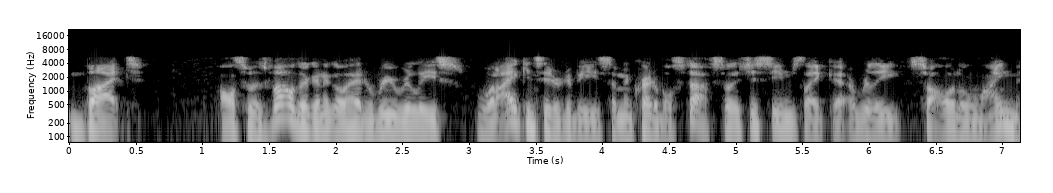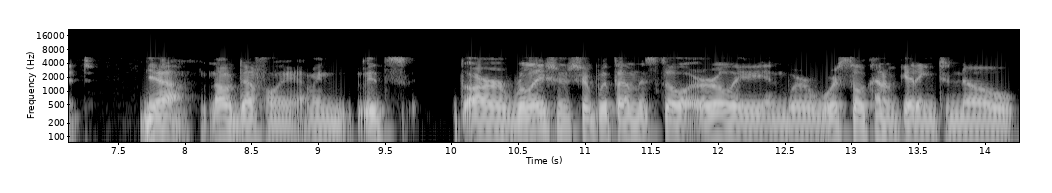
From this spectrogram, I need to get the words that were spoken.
but also as well, they're going to go ahead and re-release what I consider to be some incredible stuff. So it just seems like a really solid alignment. Yeah, no, definitely. I mean, it's our relationship with them is still early, and we're we're still kind of getting to know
